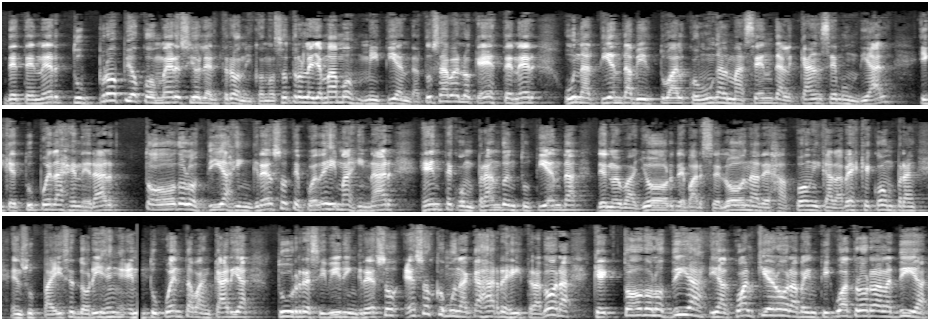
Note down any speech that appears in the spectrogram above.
de tener tu propio comercio electrónico. Nosotros le llamamos mi tienda. ¿Tú sabes lo que es tener una tienda virtual con un almacén de alcance mundial y que tú puedas generar todos los días ingresos. Te puedes imaginar gente comprando en tu tienda de Nueva York, de Barcelona, de Japón y cada vez que compran en sus países de origen, en tu cuenta bancaria, tú recibir ingresos. Eso es como una caja registradora que todos los días y a cualquier hora, 24 horas al día,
